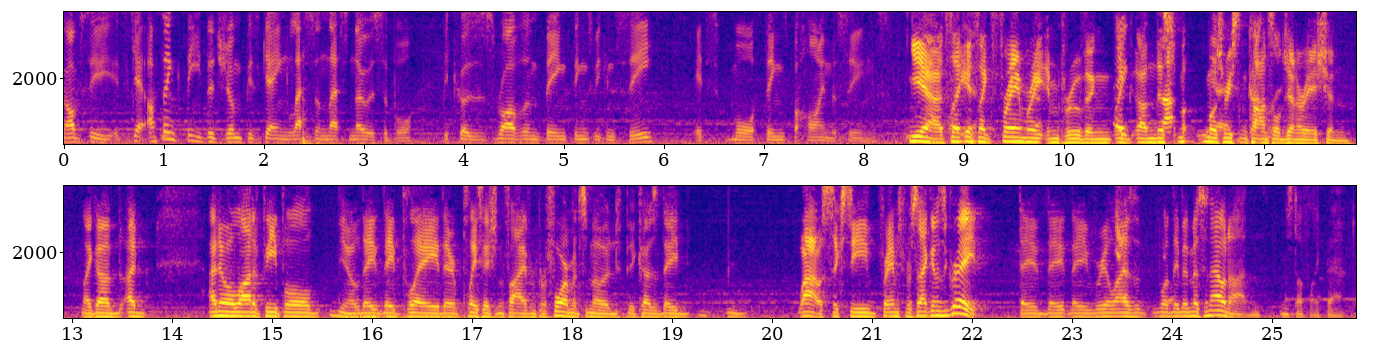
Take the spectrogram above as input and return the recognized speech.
obviously, it's get. I think the the jump is getting less and less noticeable because rather than being things we can see, it's more things behind the scenes. Yeah, it's like it's like frame rate improving like on this that- m- most yeah, recent console generation. Like uh, I, I know a lot of people. You know, they they play their PlayStation Five in performance mode because they, wow, sixty frames per second is great. They they they realize what they've been missing out on and stuff like that.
